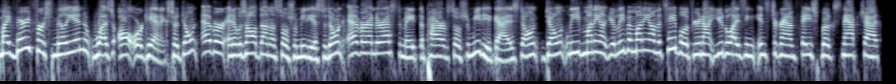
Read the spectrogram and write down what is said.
my very first million was all organic. So don't ever and it was all done on social media. So don't ever underestimate the power of social media, guys. Don't don't leave money on you're leaving money on the table if you're not utilizing Instagram, Facebook, Snapchat,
